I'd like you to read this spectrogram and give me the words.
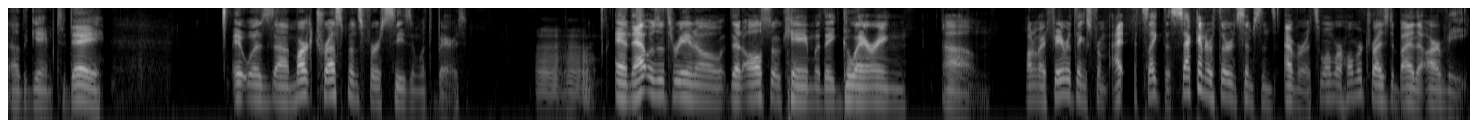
uh, the game today. It was uh, Marc Trestman's first season with the Bears, hmm and that was a three and zero that also came with a glaring. Um, one of my favorite things from it's like the second or third Simpsons ever. It's the one where Homer tries to buy the RV,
